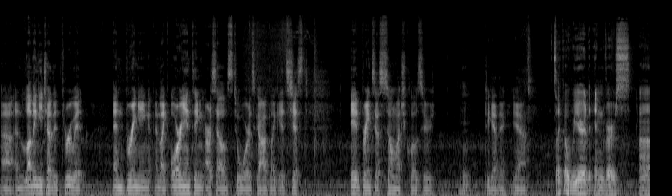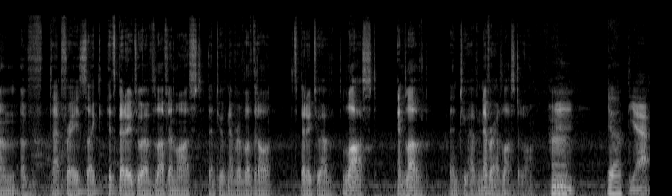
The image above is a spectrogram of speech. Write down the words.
uh, and loving each other through it, and bringing and like orienting ourselves towards God, like it's just it brings us so much closer together. Yeah, It's like a weird inverse um, of that phrase. Like, it's better to have loved and lost than to have never have loved at all. It's better to have lost and loved than to have never have lost at all. Yeah. yeah.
